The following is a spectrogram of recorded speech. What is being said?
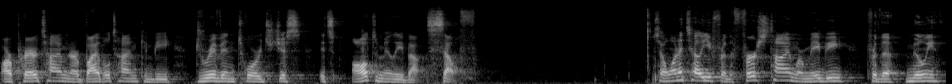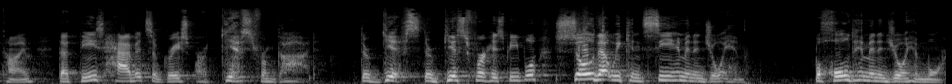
our prayer time and our Bible time can be driven towards just, it's ultimately about self. So I want to tell you for the first time, or maybe for the millionth time, that these habits of grace are gifts from God. They're gifts. They're gifts for His people so that we can see Him and enjoy Him behold him and enjoy him more.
